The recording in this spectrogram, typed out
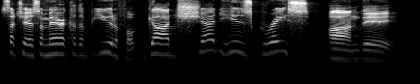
such as America the Beautiful, God shed his grace on thee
